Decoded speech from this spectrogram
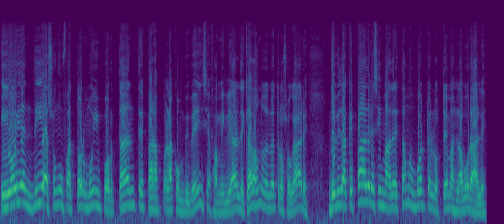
Y hoy en día son un factor muy importante para la convivencia familiar de cada uno de nuestros hogares. Debido a que padres y madres estamos envueltos en los temas laborales,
